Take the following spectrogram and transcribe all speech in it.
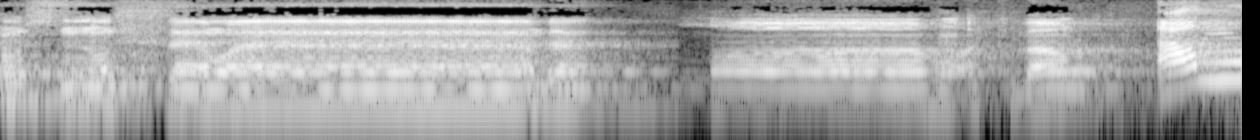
حسن الثواب. الله أكبر. الله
